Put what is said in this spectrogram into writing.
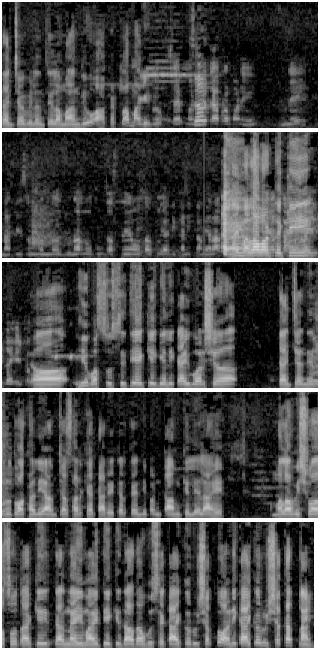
त्यांच्या विनंतीला मान देऊ हा खटला मागे घेऊ. म्हणतात त्याप्रमाणे नाही मला वाटतं की ही वस्तुस्थिती आहे की गेली काही वर्ष त्यांच्या नेतृत्वाखाली आमच्यासारख्या कार्यकर्त्यांनी पण काम केलेलं आहे. मला विश्वास होता की त्यांनाही माहिती आहे की दादा भुसे काय करू शकतो आणि काय करू शकत नाही.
